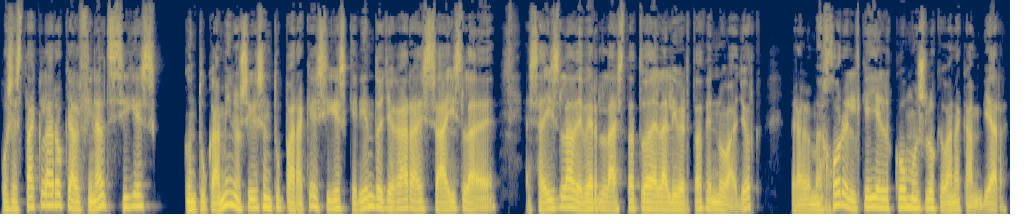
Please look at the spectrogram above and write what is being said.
pues está claro que al final sigues con tu camino, sigues en tu para qué, sigues queriendo llegar a esa isla, a esa isla de ver la Estatua de la Libertad en Nueva York, pero a lo mejor el qué y el cómo es lo que van a cambiar.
